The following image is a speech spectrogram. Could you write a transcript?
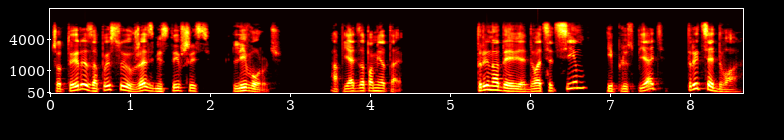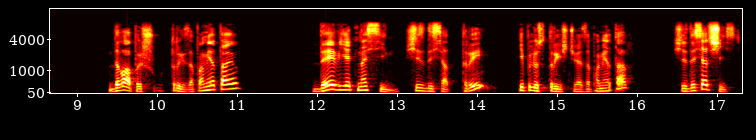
4 записую вже змістившись ліворуч. А 5 запам'ятаю. 3 на 9 27 і плюс 5 32. 2 пишу 3 запам'ятаю. 9 на 7 63 і плюс 3, що я запам'ятав 66.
